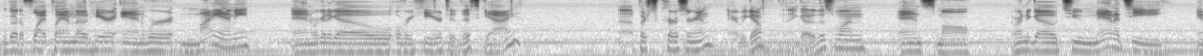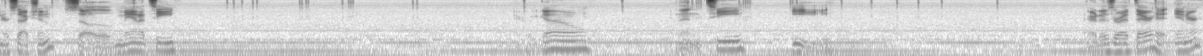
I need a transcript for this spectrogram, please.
We'll go to flight plan mode here, and we're Miami, and we're to go over here to this guy. Uh, push the cursor in. There we go. And then go to this one, and small. We're to go to Manatee intersection. So, Manatee There we go. And then T E. There it is right there. Hit enter.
